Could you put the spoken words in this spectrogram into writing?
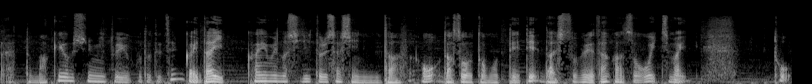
えっと、負け惜しみということで、前回第1回目のしりとり写真だを出そうと思っていて、出しそびれた画像を1枚、と、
